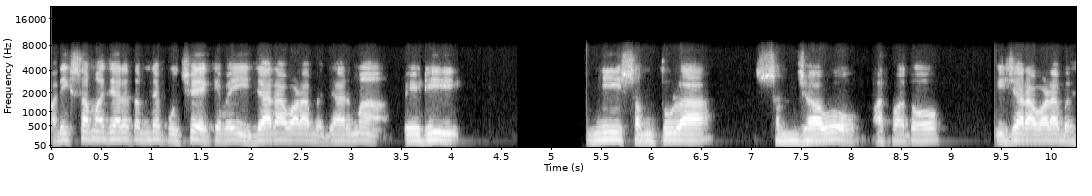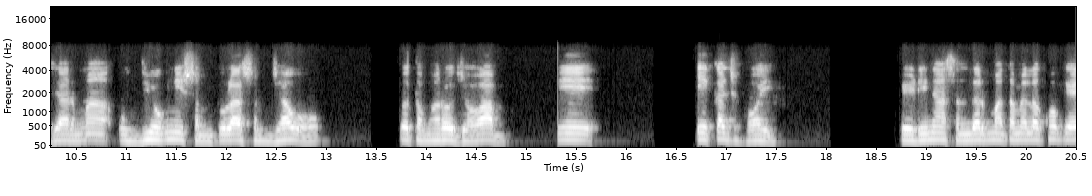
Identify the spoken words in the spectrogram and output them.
પરીક્ષામાં જ્યારે તમને પૂછે કે ભાઈ ઇજારાવાળા બજારમાં પેઢી ની સમતુલા સમજાવો અથવા તો ઈજારાવાળા બજારમાં ઉદ્યોગની સમતુલા સમજાવો, તો તમારો જવાબ એ એક જ હોય. પેઢીના સંદર્ભમાં તમે લખો કે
